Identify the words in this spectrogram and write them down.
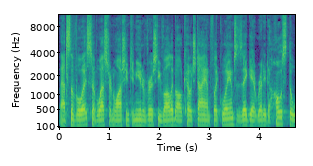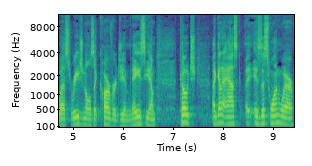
That's the voice of Western Washington University volleyball coach Diane Flick Williams as they get ready to host the West Regionals at Carver Gymnasium. Coach, I got to ask, is this one where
